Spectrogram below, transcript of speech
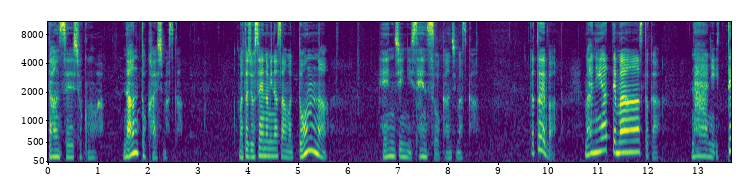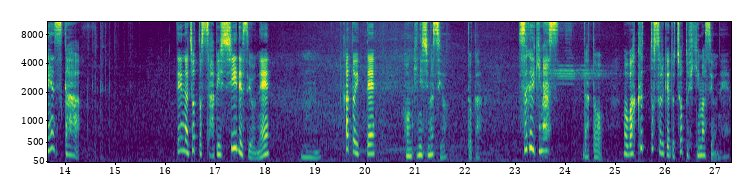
男性諸君は何と返しますか？また女性の皆さんはどんな返事にセンスを感じますか？例えば「間に合ってます」とか「何言ってんすか」っていうのはちょっと寂しいですよね。うん、かといって「本気にしますよ」とか「すぐ行きます」だと、まあ、ワクッとするけどちょっと引きますよね。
